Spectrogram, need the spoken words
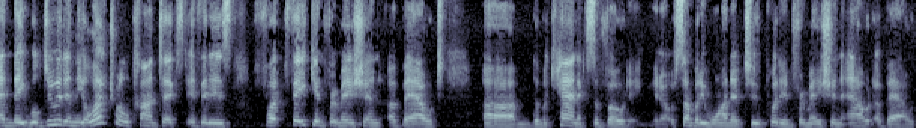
and they will do it in the electoral context if it is fake information about um, the mechanics of voting. You know, if somebody wanted to put information out about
